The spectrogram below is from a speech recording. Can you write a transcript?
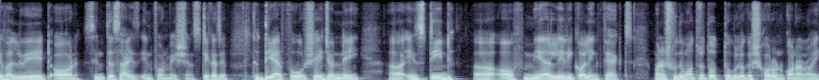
evaluate or synthesise informations ঠিক আছে? তো দেয়ার ফোর সেই জন্যেই instead of merely recalling facts মানে শুধুমাত্র তথ্যগুলোকে স্মরণ করা নয়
